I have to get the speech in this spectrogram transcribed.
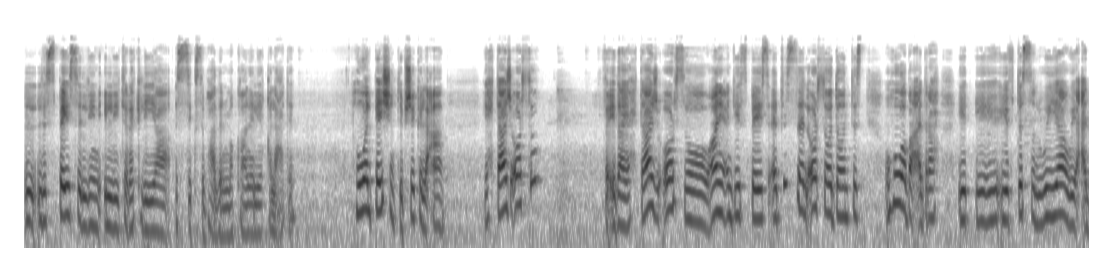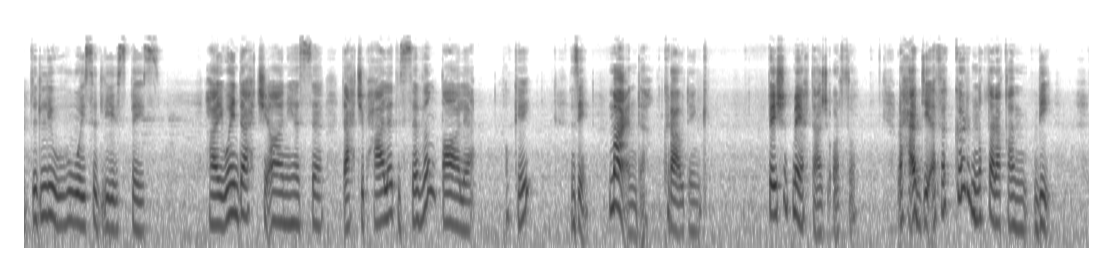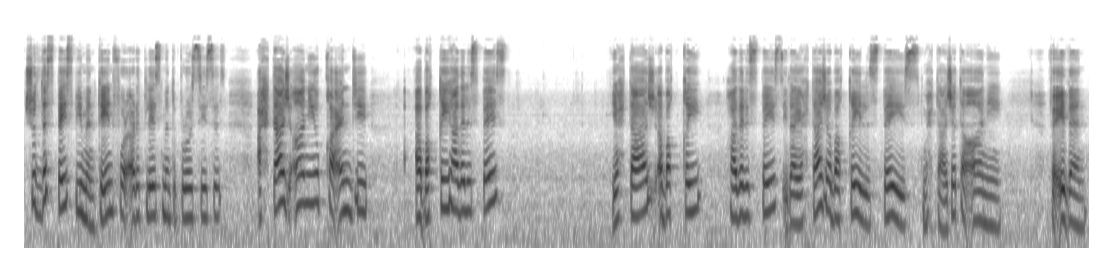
ال space اللي اللي ترك لي إياه السكس بهذا المكان اللي قلعته. هو ال patient بشكل عام. يحتاج ortho فإذا يحتاج ortho وأنا عندي space أدز ال orthodontist وهو بعد راح يتصل وياه ويعدد لي وهو يسد لي ال space هاي وين دا أحكي أني هسه؟ دا أحكي بحالة ال seven طالع. okay؟ زين ما عنده crowding patient ما يحتاج ortho. راح أبدي أفكر بنقطة رقم B should the space be maintained for a replacement prosthesis أحتاج أني يبقى عندي أبقي هذا ال space؟ يحتاج أبقي هذا ال space. إذا يحتاج أبقي ال space محتاجته أني. فاذا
